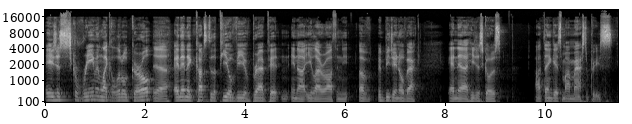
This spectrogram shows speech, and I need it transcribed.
And he's just screaming like a little girl. Yeah. and then it cuts to the POV of Brad Pitt in, in uh, Eli Roth and the- of uh, BJ Novak, and uh, he just goes, "I think it's my masterpiece."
